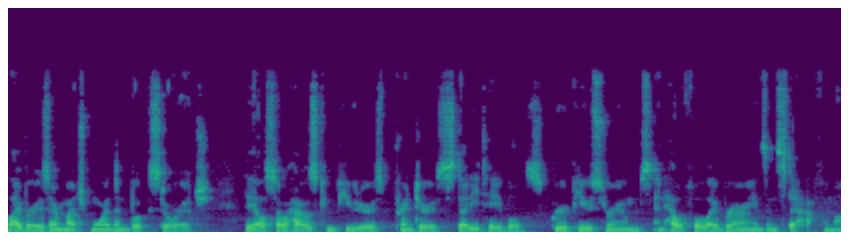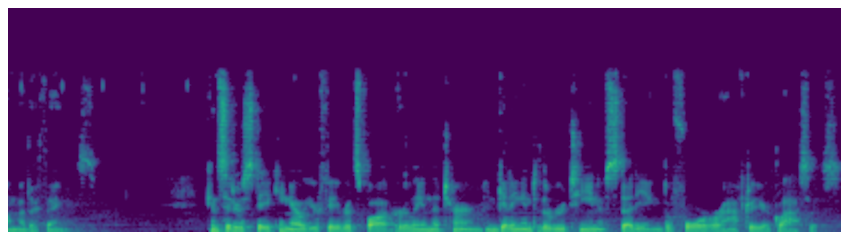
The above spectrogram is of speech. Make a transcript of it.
Libraries are much more than book storage. They also house computers, printers, study tables, group use rooms, and helpful librarians and staff, among other things. Consider staking out your favorite spot early in the term and getting into the routine of studying before or after your classes.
